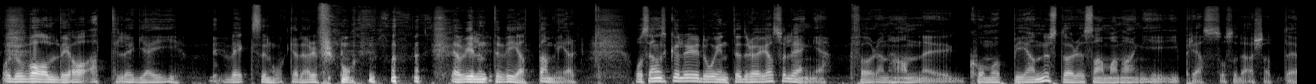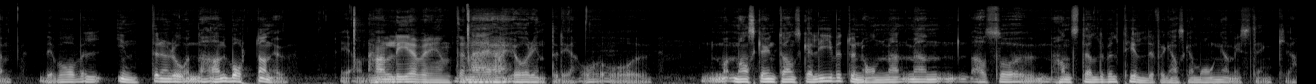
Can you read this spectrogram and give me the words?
och då valde jag att lägga i växeln och åka därifrån. jag vill inte veta mer. Och sen skulle det då inte dröja så länge förrän han eh, kom upp i ännu större sammanhang i, i press och sådär. Så att eh, det var väl inte den roende. Han är borta nu. Är han. han lever inte? Nej, han gör inte det. Och, och, man ska ju inte önska livet ur någon, men, men alltså, han ställde väl till det för ganska många misstänker jag.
